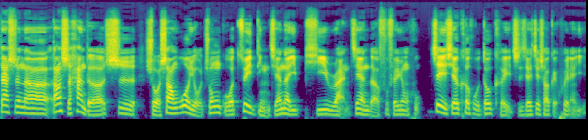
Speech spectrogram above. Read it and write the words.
但是呢，当时汉德是手上握有中国最顶尖的一批软件的付费用户，这些客户都可以直接介绍给汇联易，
